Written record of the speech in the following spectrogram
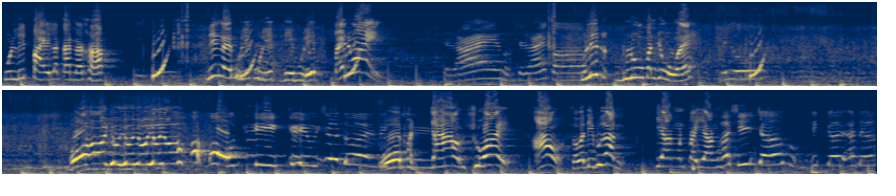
ามภูริศไปแล้วกันนะครับ นี่ไงภูริศภูริศดีภูริศไปด้วยสไลด์ผมสไลด์ก่อนภูริศบลูมันอยู่ไหมไม่อยู่โอ้อยู่อยู่อยู่อยู่อยู่โอ้โหกีกิวช่วยด้วยโอ้พระเจ้าช่วย เอ้าสวัสดีเพื่อน ยังมันไปยังเออชี้เจอผมได้เจออันหนึง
